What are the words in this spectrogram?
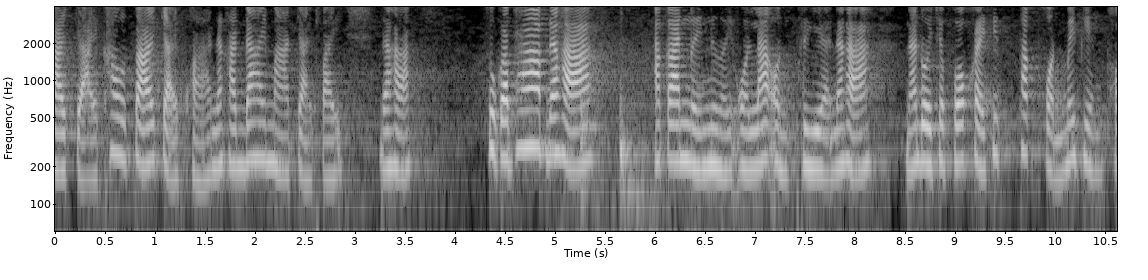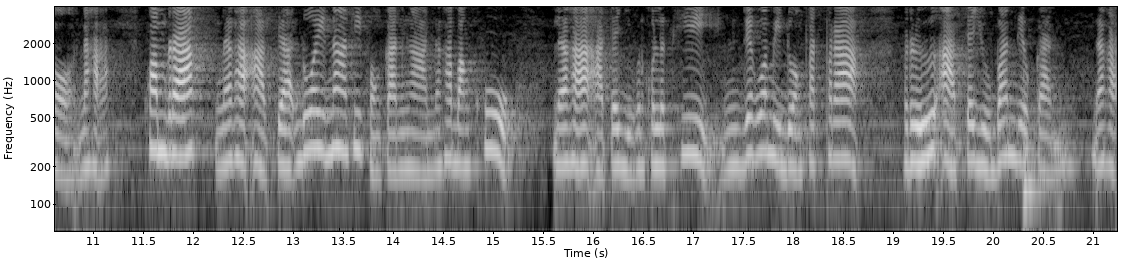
รายจ่ายเข้าซ้ายจ่ายขวานะคะ ได้มาจ่ายไปนะคะ สุขภาพนะคะ อาการเหนื่อยเหนื่อยอ่อนล้าอ่อนเพลียนะคะนะโดยเฉพาะใครที่พักผ่อนไม่เพียงพอนะคะ ความรักนะคะอาจจะด้วยหน้าที่ของการงานนะคะ บางคู่นะคะ อาจจะอยู่กันคนละที่ เรียกว่ามีดวงพลัดพราก หรืออาจจะอยู่บ้านเดียวกันนะคะ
